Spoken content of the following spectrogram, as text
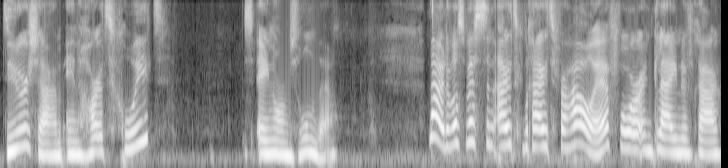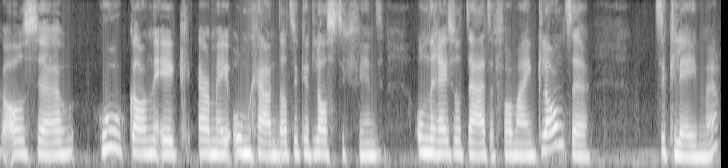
duurzaam en hard groeit. Dat is enorm zonde. Nou, dat was best een uitgebreid verhaal hè, voor een kleine vraag als uh, hoe kan ik ermee omgaan dat ik het lastig vind om de resultaten van mijn klanten te claimen.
